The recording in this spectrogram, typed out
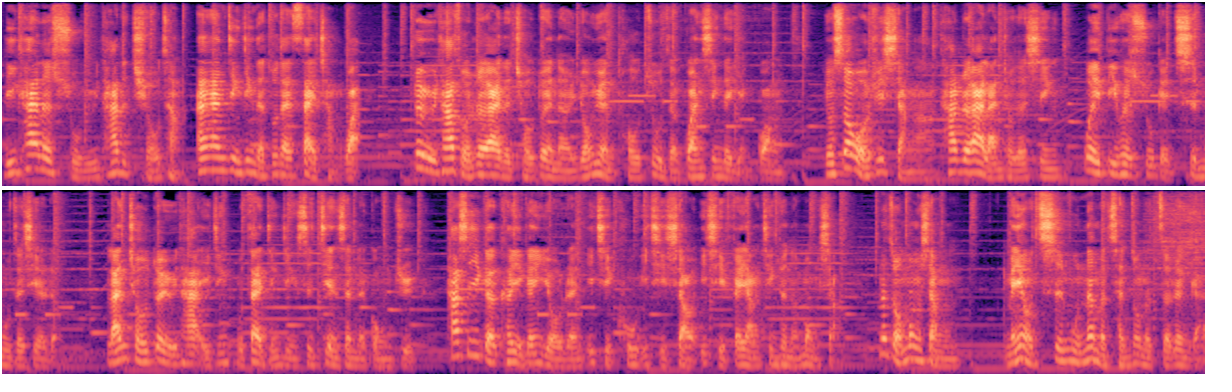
离开了属于他的球场，安安静静的坐在赛场外。对于他所热爱的球队呢，永远投注着关心的眼光。有时候我去想啊，他热爱篮球的心未必会输给赤木这些人。篮球对于他已经不再仅仅是健身的工具，他是一个可以跟友人一起哭、一起笑、一起飞扬青春的梦想。那种梦想没有赤木那么沉重的责任感，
